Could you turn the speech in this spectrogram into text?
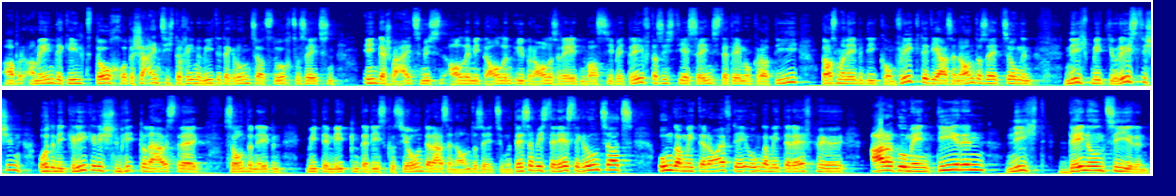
aber am Ende gilt doch oder scheint sich doch immer wieder der Grundsatz durchzusetzen, in der Schweiz müssen alle mit allen über alles reden, was sie betrifft. Das ist die Essenz der Demokratie, dass man eben die Konflikte, die Auseinandersetzungen nicht mit juristischen oder mit kriegerischen Mitteln austrägt, sondern eben mit den Mitteln der Diskussion, der Auseinandersetzung. Und deshalb ist der erste Grundsatz, Umgang mit der AfD, Umgang mit der FPÖ, argumentieren, nicht denunzieren.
